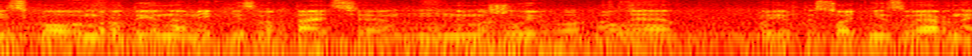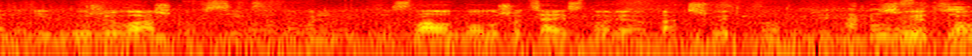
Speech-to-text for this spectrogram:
військовим родинам, які звертаються, ну неможливо. Але повірте, сотні звернень і дуже важко всіх задовольнити. Ну слава Богу, що ця історія так швидко швидко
